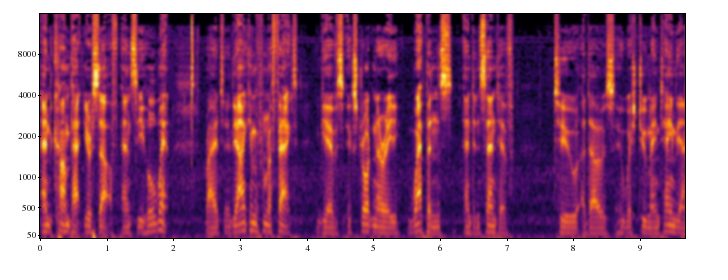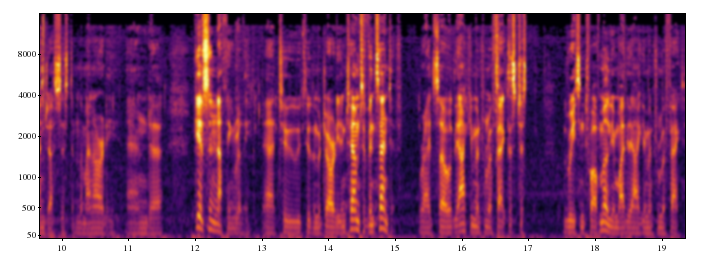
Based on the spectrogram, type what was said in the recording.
and combat yourself and see who'll win. Right? The argument from effect gives extraordinary weapons and incentive to those who wish to maintain the unjust system, the minority, and uh, gives nothing really uh, to to the majority in terms of incentive right? So the argument from effect is just reason 12 million why the argument from effect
